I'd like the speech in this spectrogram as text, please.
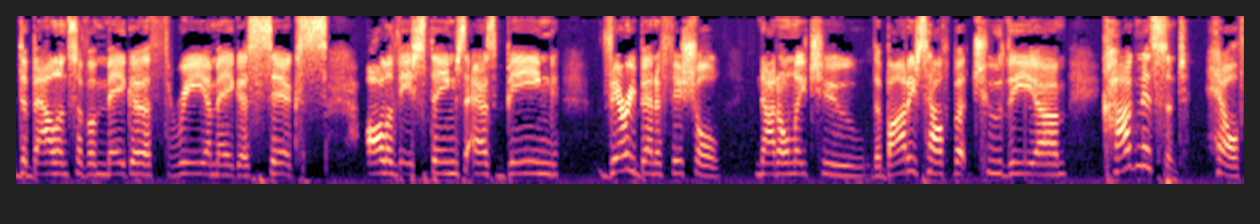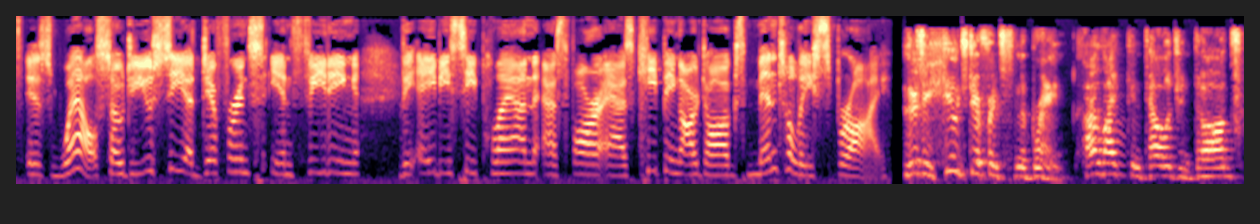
the balance of omega 3, omega 6, all of these things as being very beneficial not only to the body's health but to the um, cognizant health as well. So, do you see a difference in feeding the ABC plan as far as keeping our dogs mentally spry? There's a huge difference in the brain. I like intelligent dogs.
